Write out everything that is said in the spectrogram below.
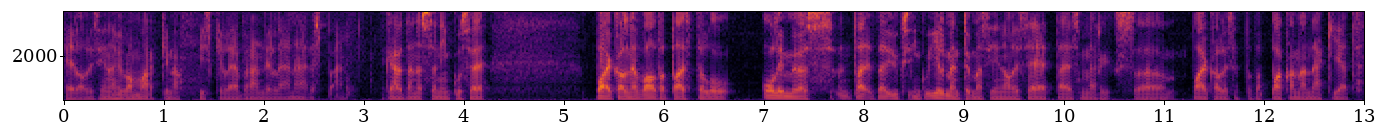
heillä oli siinä hyvä markkina piskille ja brändille ja näin edespäin. Käytännössä niin kuin se paikallinen valtataistelu oli myös, tai, tai yksi niin kuin ilmentymä siinä oli se, että esimerkiksi äh, paikalliset tota, pakananäkijät,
